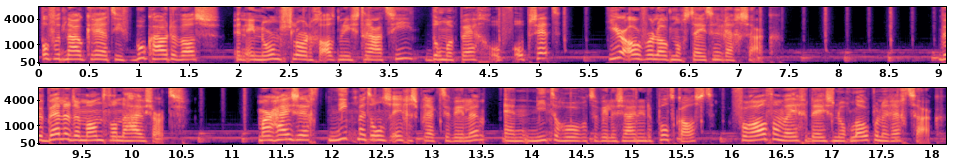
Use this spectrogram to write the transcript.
Of het nou creatief boekhouden was, een enorm slordige administratie, domme pech of opzet, hierover loopt nog steeds een rechtszaak. We bellen de man van de huisarts. Maar hij zegt niet met ons in gesprek te willen en niet te horen te willen zijn in de podcast, vooral vanwege deze nog lopende rechtszaak.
